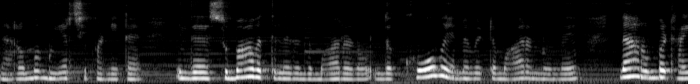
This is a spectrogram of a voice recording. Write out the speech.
நான் ரொம்ப முயற்சி பண்ணிட்டேன். இந்த சுபாவத்திலிருந்து மாறணும் இந்த கோவம் என்னை விட்டு மாறணும்னு நான் ரொம்ப ட்ரை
